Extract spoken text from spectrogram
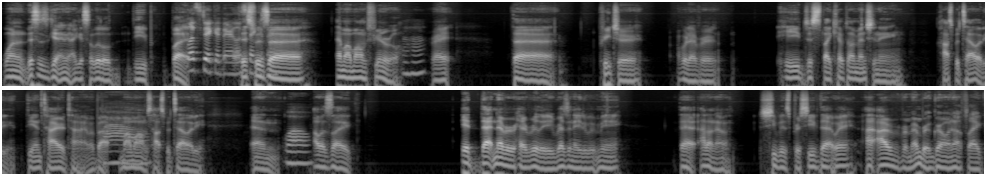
one. This is getting, I guess, a little deep, but Let's take it there. Let's this take was it there. uh at my mom's funeral, uh-huh. right? The preacher or whatever, he just like kept on mentioning hospitality the entire time about my mom's hospitality, and Whoa. I was like, it that never had really resonated with me. That I don't know, she was perceived that way. I, I remember growing up, like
